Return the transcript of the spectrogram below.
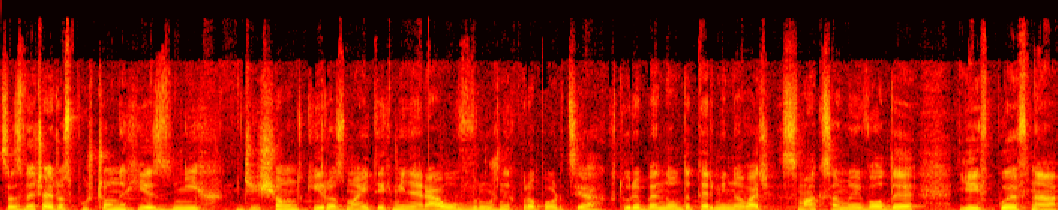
Zazwyczaj rozpuszczonych jest w nich dziesiątki rozmaitych minerałów w różnych proporcjach, które będą determinować smak samej wody, jej wpływ na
